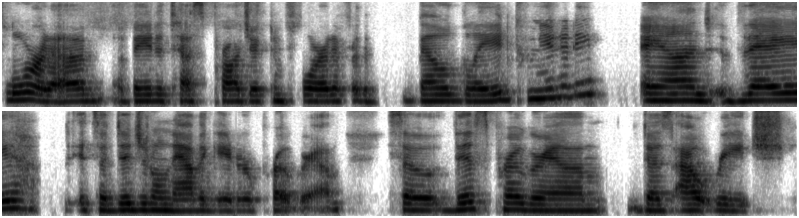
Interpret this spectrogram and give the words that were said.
Florida, a beta test project in Florida for the Belle Glade community. And they, it's a digital navigator program. So this program does outreach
